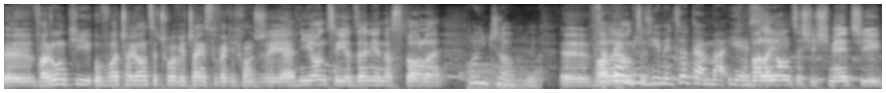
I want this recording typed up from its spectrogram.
y, warunki uwłaczające człowieczeństwo, w jakich on żyje, gnijące jedzenie na stole, Pończochy. y, Co tam walające, widzimy? Co tam ma- jest? walające się śmieci.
